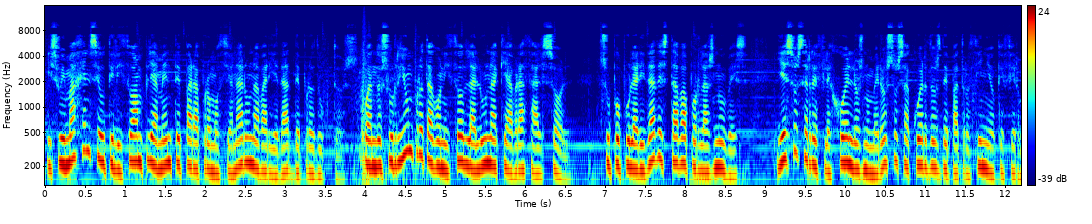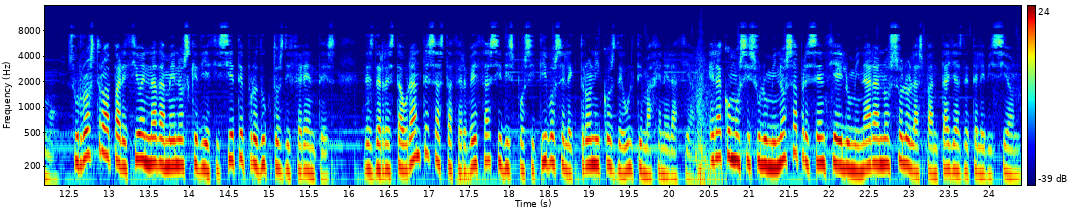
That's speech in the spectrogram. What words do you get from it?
y su imagen se utilizó ampliamente para promocionar una variedad de productos. Cuando Surryun protagonizó La luna que abraza al sol, su popularidad estaba por las nubes, y eso se reflejó en los numerosos acuerdos de patrocinio que firmó. Su rostro apareció en nada menos que 17 productos diferentes, desde restaurantes hasta cervezas y dispositivos electrónicos de última generación. Era como si su luminosa presencia iluminara no solo las pantallas de televisión,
